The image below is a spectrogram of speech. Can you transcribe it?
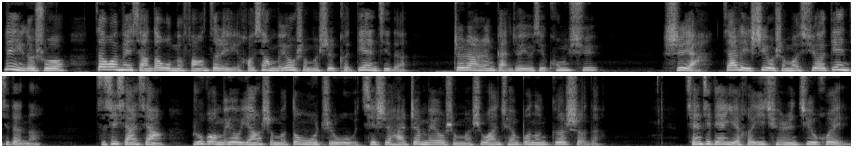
另一个说：“在外面想到我们房子里好像没有什么是可惦记的，这让人感觉有些空虚。”是呀，家里是有什么需要惦记的呢？仔细想想。如果没有养什么动物植物，其实还真没有什么是完全不能割舍的。前几天也和一群人聚会，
